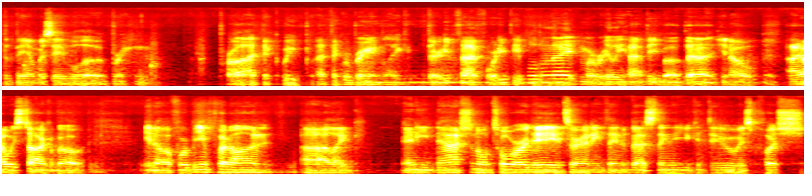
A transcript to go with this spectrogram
the band was able to bring. Probably, I think we, I think we're bringing like 35, 40 people tonight, and we're really happy about that. You know, I always talk about, you know, if we're being put on uh, like any national tour dates or anything, the best thing that you can do is push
